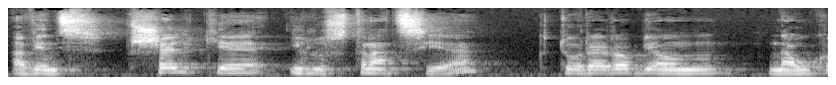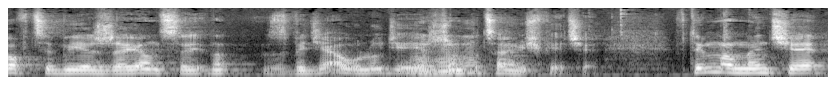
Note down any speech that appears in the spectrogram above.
A więc wszelkie ilustracje, które robią naukowcy wyjeżdżający no, z wydziału, ludzie jeżdżą po całym świecie. W tym momencie,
